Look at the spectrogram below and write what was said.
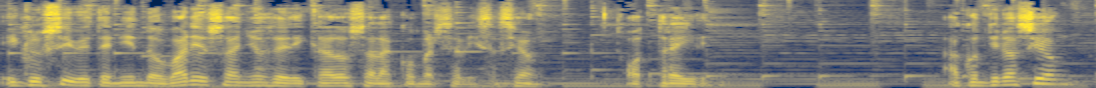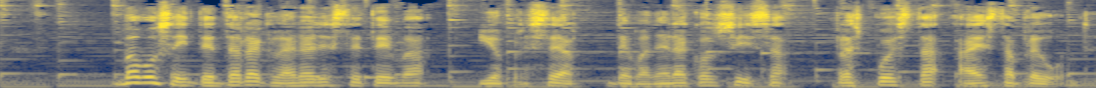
inclusive teniendo varios años dedicados a la comercialización o trading. A continuación, Vamos a intentar aclarar este tema y ofrecer, de manera concisa, respuesta a esta pregunta.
